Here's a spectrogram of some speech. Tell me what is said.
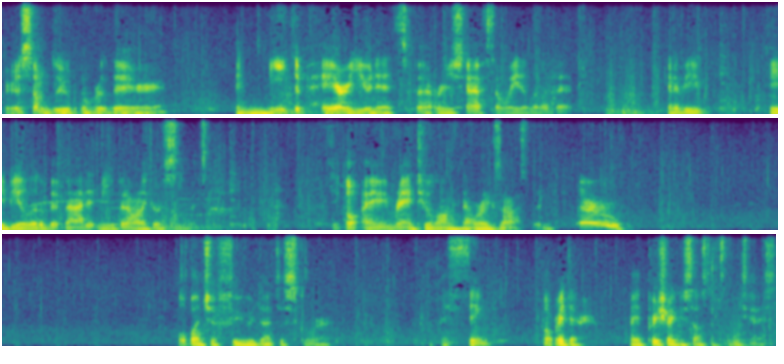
there is some loot over there. I need to pay our units, but we're just gonna have to wait a little bit. I'm gonna be maybe a little bit mad at me, but I want to go see what's. Oh, I ran too long. Now we're exhausted. No. Whole bunch of food. That's a score. I think Oh, right there. I'm pretty sure I can sell stuff to these guys.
